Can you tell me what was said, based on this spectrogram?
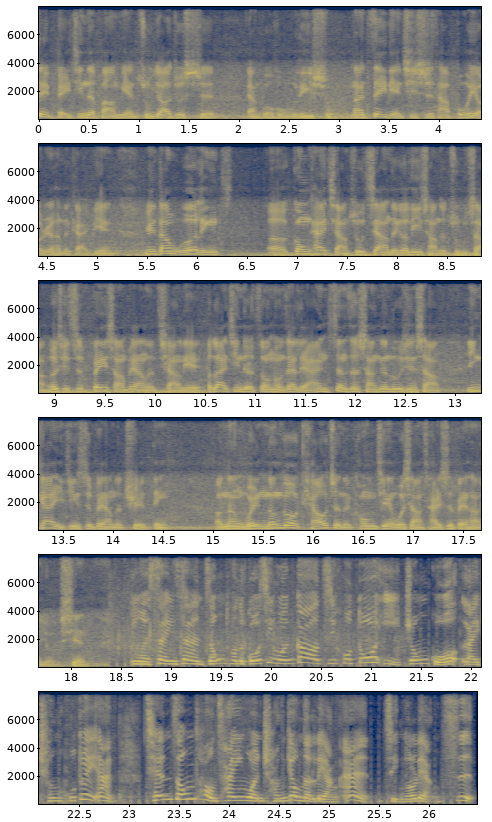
对北京的方面，主要就是两国互不隶属。那这一点其实它不会有任何的改变，因为当五二零呃公开讲出这样的一个立场的主张，而且是非常非常的强烈，赖清德总统在两岸政策上跟路线上应该已经是非常的确定。啊，那为能够调整的空间，我想还是非常有限。因为算一算，总统的国庆文告几乎多以中国来称呼对岸。前总统蔡英文常用的两岸仅有两次，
